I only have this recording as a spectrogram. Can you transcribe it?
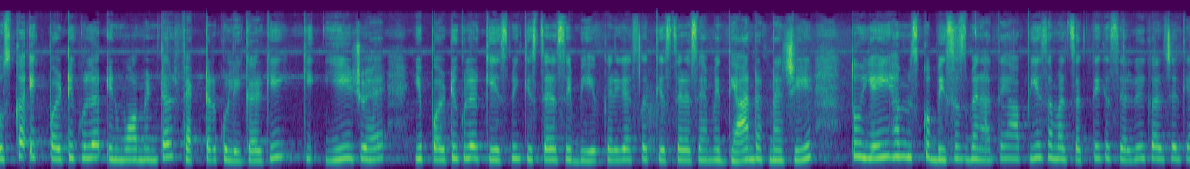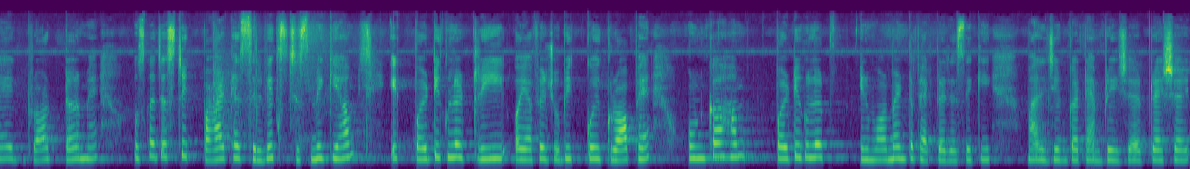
उसका एक पर्टिकुलर इन्वामेंटल फैक्टर को लेकर के कि ये जो है, ये पर्टिकुलर केस में किस तरह से बिहेव करेगा, इसका किस तरह से हमें ध्यान रखना चाहिए। तो यही हम इसको बेसिस बनाते हैं। आप ये समझ सकते हैं कि सिल्वी कल्चर क्या है, एक ब्रॉड टर्म है। उसका जस्ट एक पार्ट है सिल्विक्स जिसमें कि हम एक पर्टिकुलर ट्री और या फिर जो भी कोई क्रॉप है, उनका हम पर्टिकुलर इन्वामेंट फैक्टर जैसे कि मान लीजिए उनका टेम्परेचर प्रेशर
